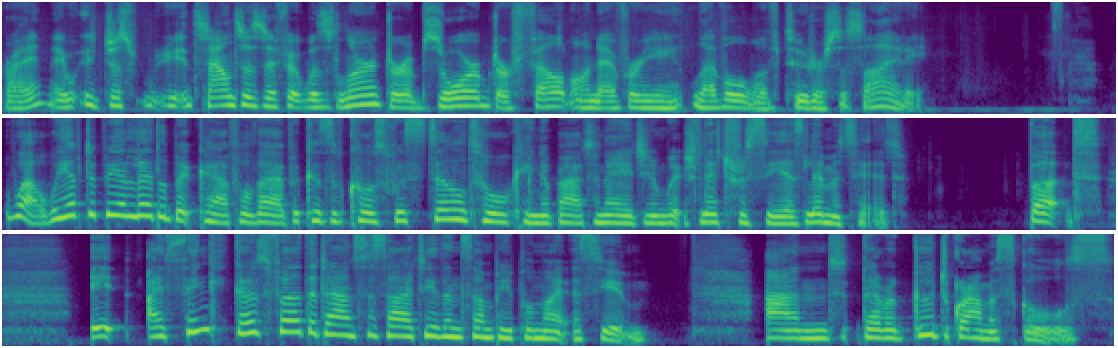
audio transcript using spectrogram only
right? It, it, just it sounds as if it was learnt or absorbed or felt on every level of Tudor society. Well, we have to be a little bit careful there because, of course, we're still talking about an age in which literacy is limited. But it, I think it goes further down society than some people might assume. And there are good grammar schools,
